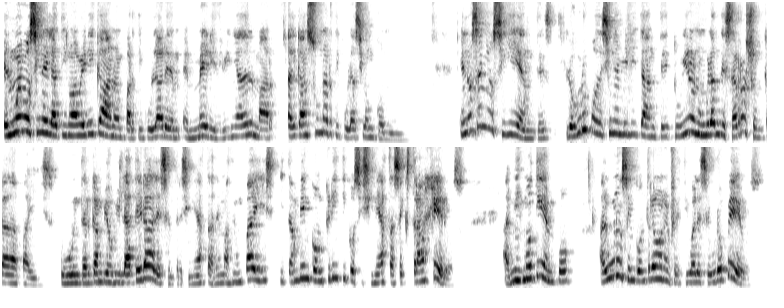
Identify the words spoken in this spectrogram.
el nuevo cine latinoamericano, en particular en, Mérida y Viña del Mar, alcanzó una articulación común. En los años siguientes, los grupos de cine militante tuvieron un gran desarrollo en cada país. Hubo intercambios bilaterales entre cineastas de más de un país y también con críticos y cineastas extranjeros. Al mismo tiempo, algunos se encontraron en festivales europeos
